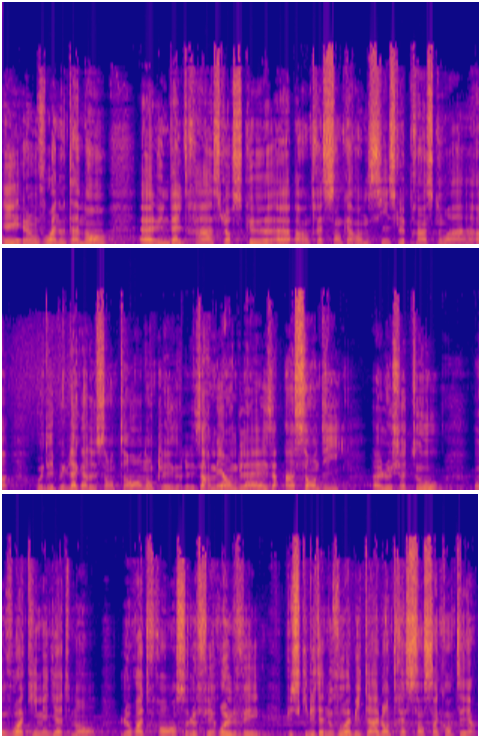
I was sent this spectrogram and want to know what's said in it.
Et on voit notamment euh, une belle trace lorsque, euh, en 1346, le prince noir, au début de la guerre de Cent Ans, donc les, armées anglaises incendient euh, le château. On voit qu'immédiatement, le roi de France le fait relever, puisqu'il est à nouveau habitable en 1351.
